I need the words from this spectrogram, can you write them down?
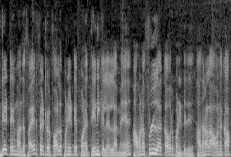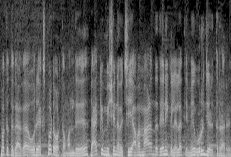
இதே டைம் அந்த ஃபயர் ஃபைட்டரை ஃபாலோ பண்ணிட்டே போன தேனீக்கள் எல்லாமே அவனை ஃபுல்லா கவர் பண்ணிடுது அதனால அவனை காப்பாத்துறதுக்காக ஒரு எக்ஸ்பர்ட் ஒருத்தன் வந்து வேக்யூம் மிஷினை வச்சு அவன் மேல இந்த தேனீக்கள் எல்லாத்தையுமே உறிஞ்சு எடுத்துறாரு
